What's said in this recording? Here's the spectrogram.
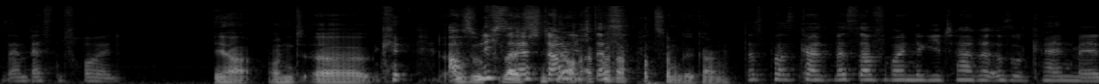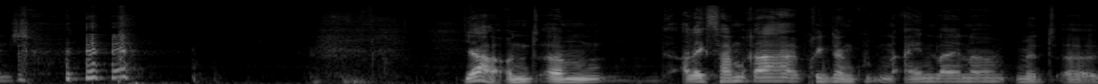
Seinem besten Freund. Ja, und äh, auch also nicht vielleicht so sind die auch einfach nach Potsdam gegangen. Dass Pascals bester Freund eine Gitarre ist und kein Mensch. ja, und ähm, Alexandra bringt dann einen guten Einliner mit, äh,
